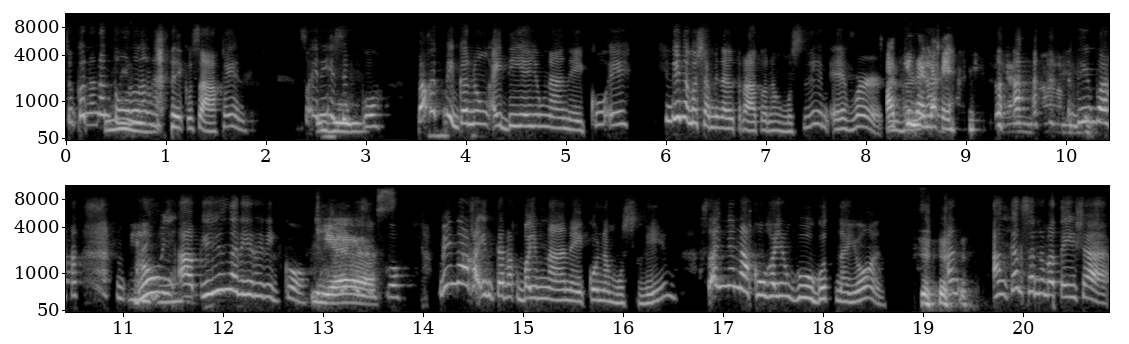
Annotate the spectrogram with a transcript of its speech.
So, ganun ang turo mm. ng nanay ko sa akin. So, iniisip mm-hmm. ko, bakit may ganong idea yung nanay ko? Eh, hindi naman siya minaltrato ng Muslim, ever. At kinalakihan yan. Di ba? Growing up, yun yung naririnig ko. Yes. Ko, may naka-interact ba yung nanay ko na Muslim? Saan niya nakuha yung hugot na yon? An- hanggang sa namatay siya,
